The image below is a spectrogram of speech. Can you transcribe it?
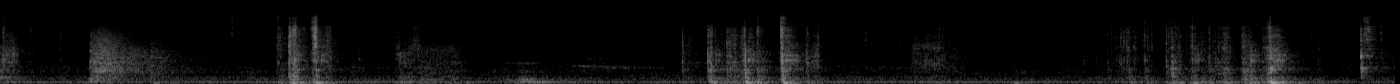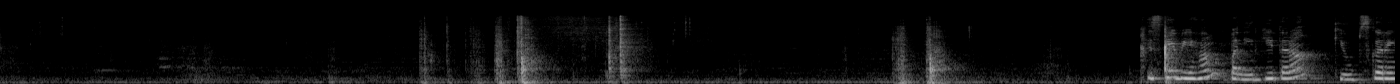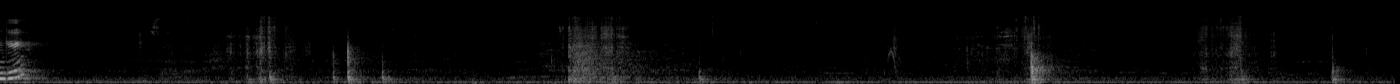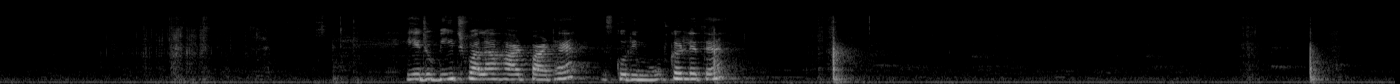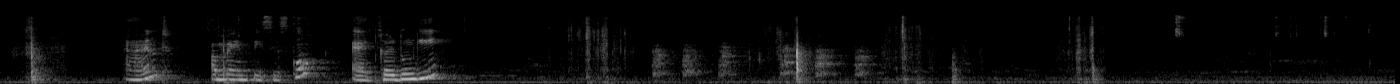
इसके भी हम पनीर की तरह क्यूब्स करेंगे। ये जो बीच वाला हार्ड पार्ट है इसको रिमूव कर लेते हैं। पीसेस को ऐड कर दूँगी।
